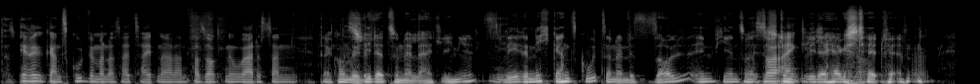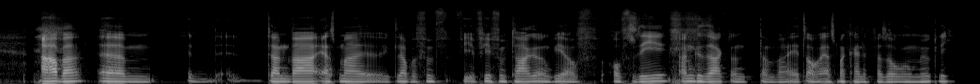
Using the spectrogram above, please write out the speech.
das wäre ganz gut, wenn man das halt zeitnah dann versorgt. Nur war das dann, Da kommen wir Schiff- wieder zu einer Leitlinie. Es Nee. wäre nicht ganz gut, sondern es soll in 24 Es soll Stunden eigentlich, wiederhergestellt werden. Ja. aber ähm, äh, dann war erstmal, ich glaube, fünf, vier, vier, fünf Tage irgendwie auf, auf See angesagt und dann war jetzt auch erstmal keine Versorgung möglich.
